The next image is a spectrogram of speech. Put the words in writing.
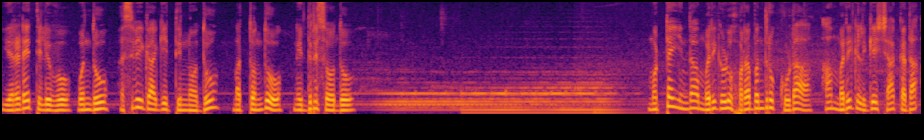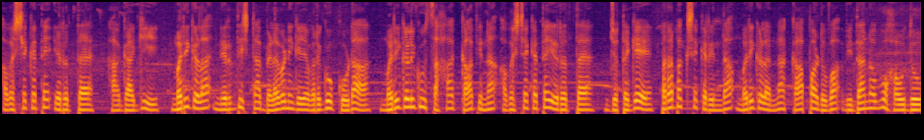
ಎರಡೇ ತಿಳಿವು. ಒಂದು ಹಸಿವಿಗಾಗಿ ತಿನ್ನೋದು, ಮತ್ತೊಂದು ನಿದ್ರಿಸೋದು. ಮೊಟ್ಟೆಯಿಂದ ಮರಿಗಳು ಹೊರಬಂದರೂ ಕೂಡ ಆ ಮರಿಗಳಿಗೆ ಶಾಖದ ಅವಶ್ಯಕತೆ ಇರುತ್ತೆ. ಹಾಗಾಗಿ ಮರಿಗಳ ನಿರ್ದಿಷ್ಟ ಬೆಳವಣಿಗೆಯವರೆಗೂ ಕೂಡ ಮರಿಗಳಿಗೂ ಸಹ ಕಾವಿನ ಅವಶ್ಯಕತೆ ಇರುತ್ತೆ. ಜೊತೆಗೆ ಪರಭಕ್ಷಕರಿಂದ ಮರಿಗಳನ್ನ ಕಾಪಾಡುವ ವಿಧಾನವೂ ಹೌದು.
